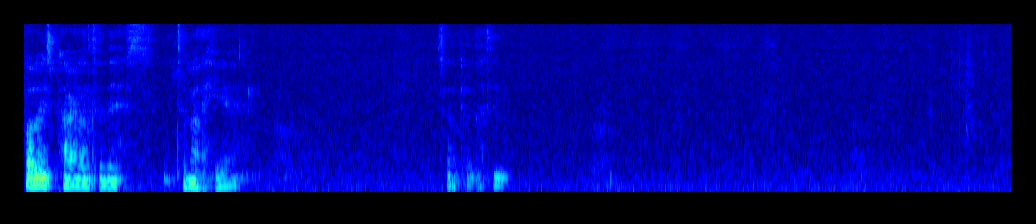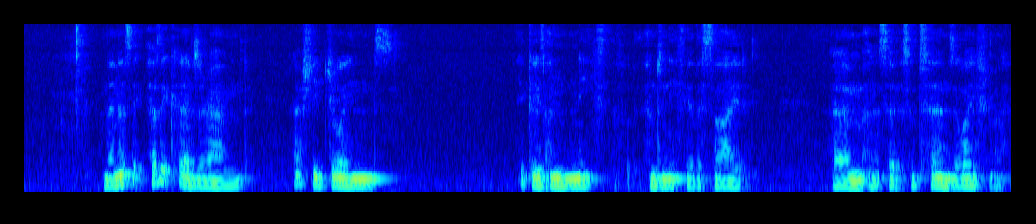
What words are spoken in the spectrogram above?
follows parallel to this, to about here. So I'll put that in. And then as it, as it curves around, actually joins, it goes underneath the, underneath the other side. Um, and so it sort of turns away from us.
